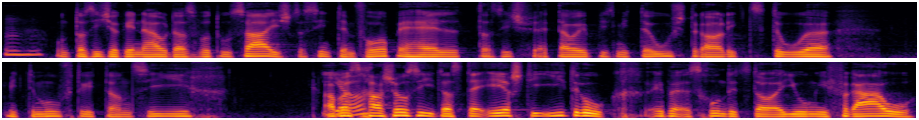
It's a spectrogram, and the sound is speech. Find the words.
Mhm. Und das ist ja genau das, was du sagst. Das sind dann Vorbehälte, das ist, hat auch etwas mit der Ausstrahlung zu tun, mit dem Auftritt an sich. Aber ja. es kann schon sein, dass der erste Eindruck, eben, es kommt jetzt da eine junge Frau,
